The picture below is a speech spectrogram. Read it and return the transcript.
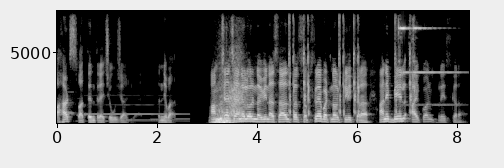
पहाट स्वातंत्र्याची उजाडली आहे. धन्यवाद. आमच्या चॅनलवर नवीन असाल तर सबस्क्राईब बटनावर क्लिक करा आणि बेल आयकॉन प्रेस करा.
